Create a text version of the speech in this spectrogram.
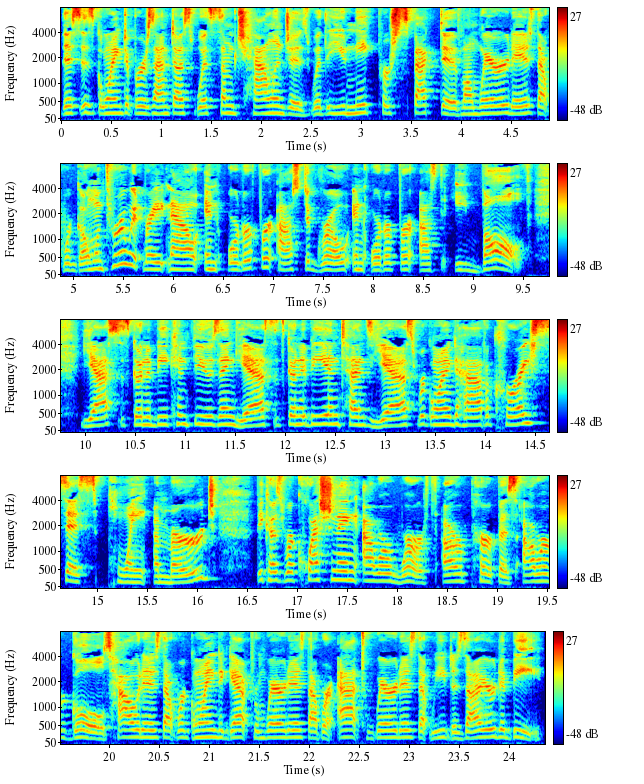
This is going to present us with some challenges, with a unique perspective on where it is that we're going through it right now in order for us to grow, in order for us to evolve. Yes, it's going to be confusing. Yes, it's going to be intense. Yes, we're going to have a crisis point emerge because we're questioning our worth, our purpose, our goals, how it is that we're going to get from where it is that we're at to where it is that we desire to be.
